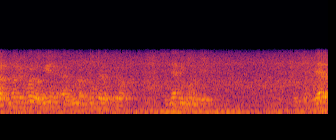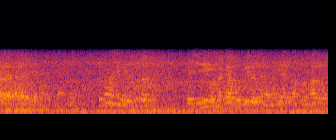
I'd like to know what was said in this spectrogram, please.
no, recuerdo bien algunos números, pero sin ánimo de, de ahora, ahora les voy a comentar. ¿no? Que nosotros decidimos acá aburrirlos a la mañana transformarnos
